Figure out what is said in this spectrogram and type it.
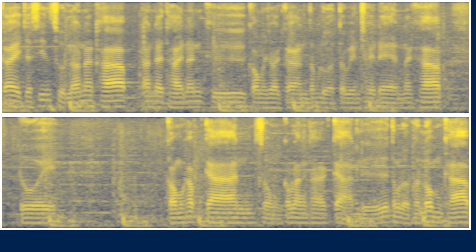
ใกล้จะสิ้นสุดแล้วนะครับด้านท้ายๆนั่นคือกองบัญชาการตำรวจตะเวนชายแดนนะครับ โดยกองบังคับการส่งกำลังทางอากาศหรือตำรวจพลล่มครับ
